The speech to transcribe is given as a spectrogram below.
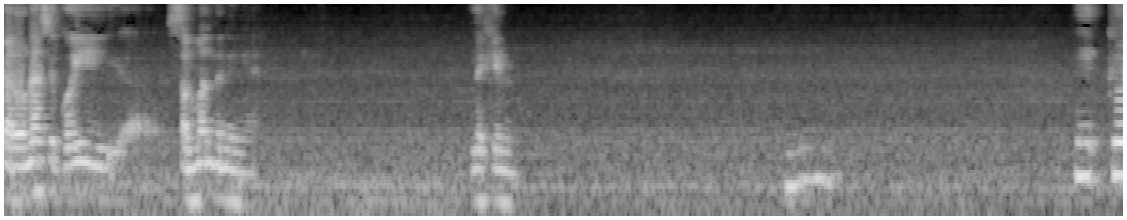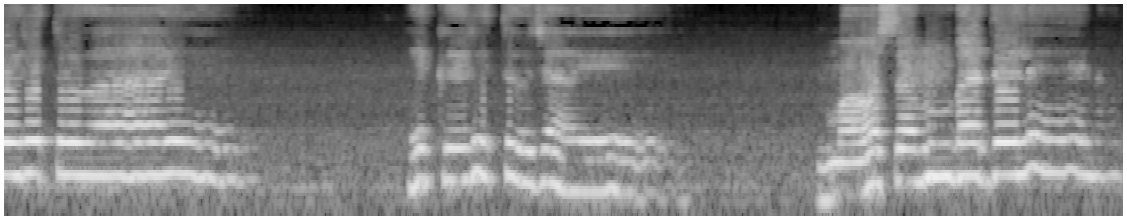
कोरोना से कोई संबंध नहीं है। लेकिन एक ऋतु आए, एक ऋतु जाए। मौसम बदले ना,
